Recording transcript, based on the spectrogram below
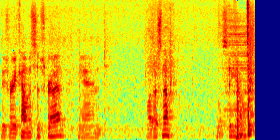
Please rate, comment, subscribe, and let us know. We'll see you.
